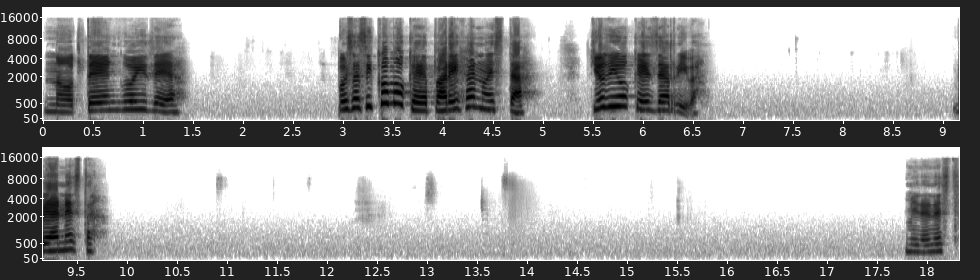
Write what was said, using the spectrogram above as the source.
No tengo idea. Pues así como que pareja no está. Yo digo que es de arriba. Vean esta. Miren esta.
